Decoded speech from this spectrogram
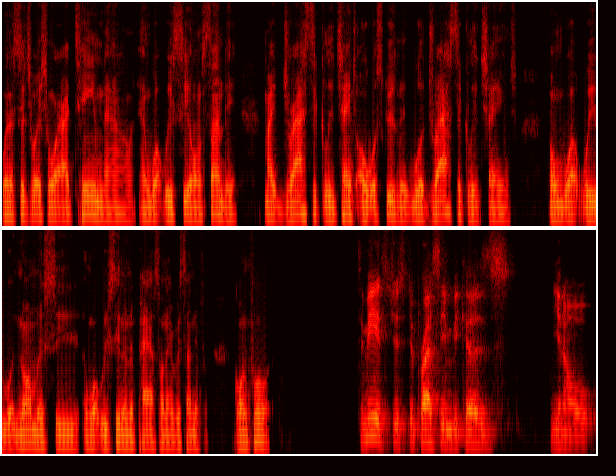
we're in a situation where our team now and what we see on Sunday might drastically change, or excuse me, will drastically change from what we would normally see and what we've seen in the past on every Sunday going forward. To me, it's just depressing because, you know,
